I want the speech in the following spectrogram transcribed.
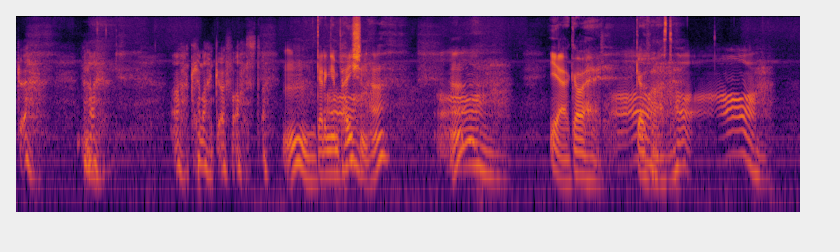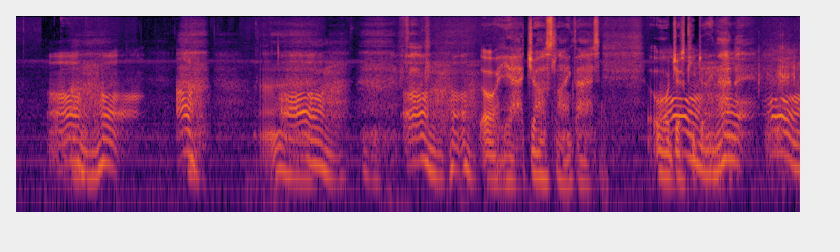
Can I, oh, can I go faster? Mm, getting impatient, huh? Huh? Yeah, go ahead. Go faster. Oh, oh. Oh. Oh, yeah, just like that. Or just keep doing that. Oh,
